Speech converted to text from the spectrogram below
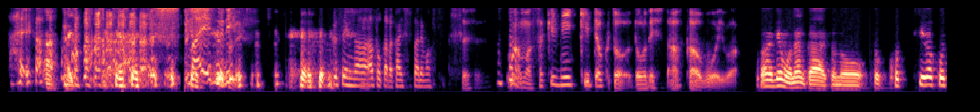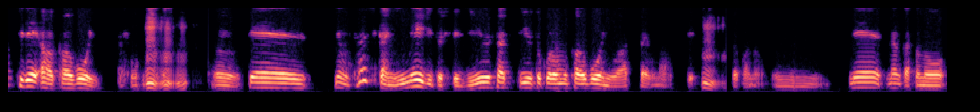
はい。あ、はい。前振りそうです伏線が後から回収されます。そうです。まあまあ先に聞いておくとどうでした？カウボーイは。まあでもなんか、その、そう、こっちはこっちで、あ、カウボーイ。うんうんうん。うん。で、でも確かにイメージとして自由さっていうところもカウボーイにはあったよなってうん。言ったかな。うん。で、なんかその、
